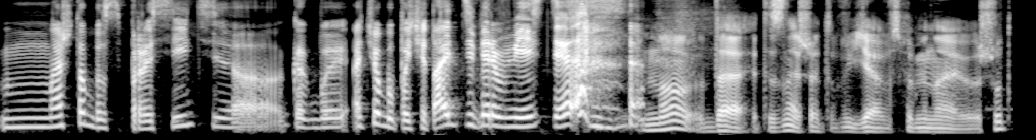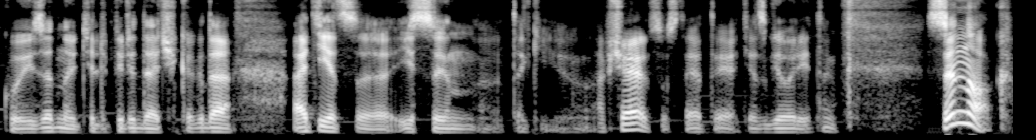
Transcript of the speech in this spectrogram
а что бы спросить, а, как бы, а что бы почитать теперь вместе? Ну, да, это, знаешь, это я вспоминаю шутку из одной телепередачи, когда отец э, и сын э, такие общаются, стоят, и отец говорит, сынок,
